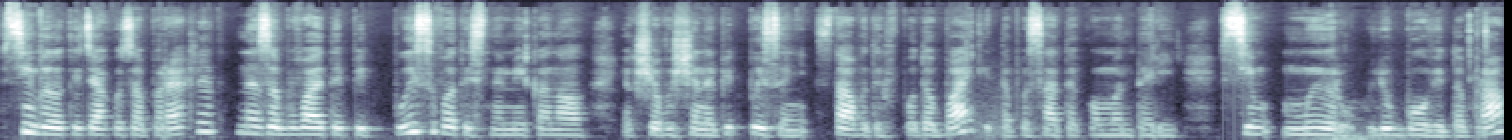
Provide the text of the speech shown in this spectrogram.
Всім велике дякую за перегляд. Не забувайте підписуватись на мій канал, якщо ви ще не підписані, ставити вподобайки та писати коментарі. Всім миру, любові, добра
